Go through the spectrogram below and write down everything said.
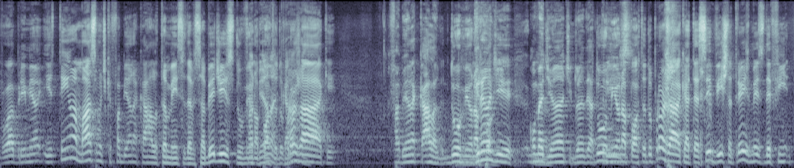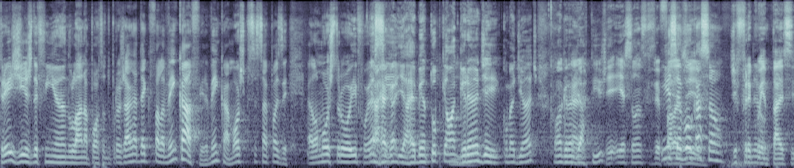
vou abrir minha. E tem uma máxima de que a Fabiana Carla também, você deve saber disso, dormiu Fabiana na porta do Carla? Projac. Fabiana Carla, Dormiu na grande comediante, grande atriz. Dormiu na porta do Projac até ser vista, três meses, defin... três dias definhando lá na porta do Projac, até que fala, vem cá, filha, vem cá, mostra o que você sabe fazer. Ela mostrou e foi E, assim. arrega- e arrebentou porque é uma grande comediante, uma grande Cara, artista. E, esse lance que você Isso fala é de- vocação, de, frequentar esse-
